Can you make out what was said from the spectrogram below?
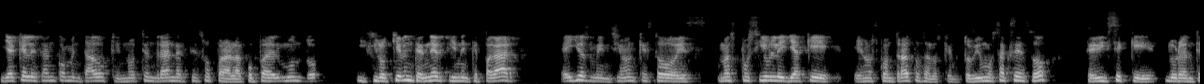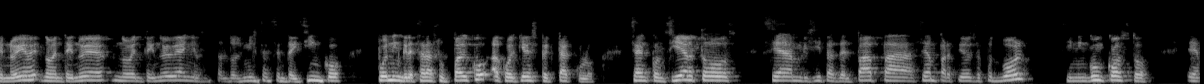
ya que les han comentado que no tendrán acceso para la Copa del Mundo y si lo quieren tener tienen que pagar. Ellos mencionan que esto es, no es posible ya que en los contratos a los que tuvimos acceso se dice que durante 99, 99 años hasta el 2065 pueden ingresar a su palco a cualquier espectáculo, sean conciertos, sean visitas del Papa, sean partidos de fútbol, sin ningún costo. Eh,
